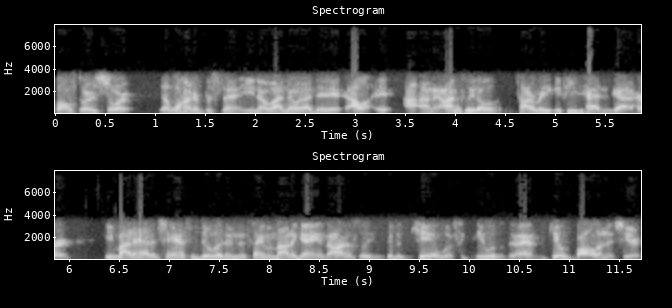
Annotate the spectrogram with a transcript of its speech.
long story short, one hundred percent. You know, I know what I did. I, I, I mean, honestly though, Tyreek, if he hadn't got hurt, he might have had a chance to do it in the same amount of games. Honestly, the kid was he was man, the kid was balling this year.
